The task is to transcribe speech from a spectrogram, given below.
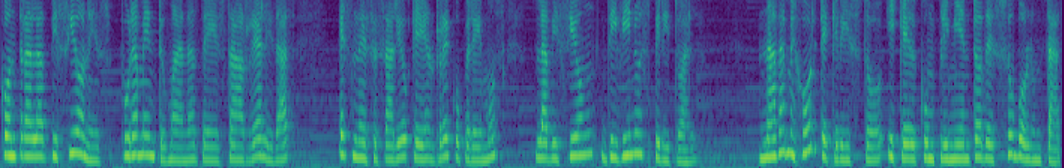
Contra las visiones puramente humanas de esta realidad, es necesario que recuperemos la visión divino-espiritual. Nada mejor que Cristo y que el cumplimiento de su voluntad.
